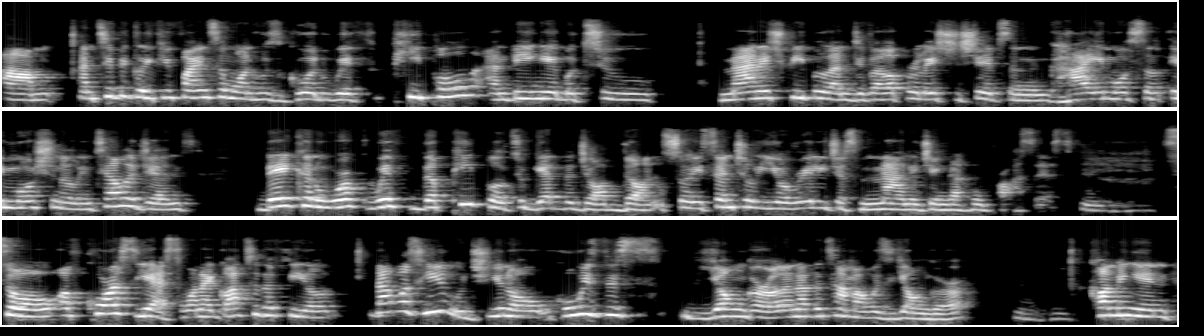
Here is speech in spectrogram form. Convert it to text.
Um, and typically if you find someone who's good with people and being able to manage people and develop relationships and high emotional emotional intelligence they can work with the people to get the job done. So essentially you're really just managing that whole process. Mm-hmm. So of course yes when i got to the field that was huge. You know who is this young girl? And at the time i was younger mm-hmm. coming in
